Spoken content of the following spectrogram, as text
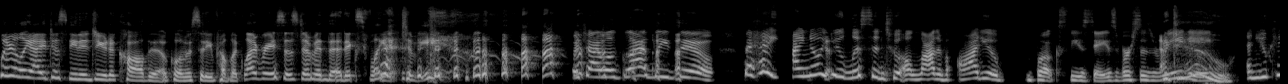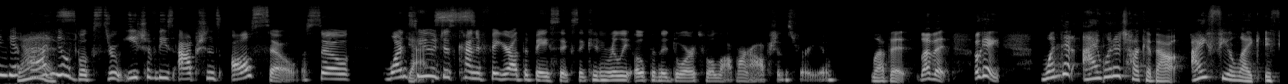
Clearly, I just needed you to call the Oklahoma City Public Library System and then explain it to me. Which I will gladly do. But hey, I know you listen to a lot of audio books these days versus reading. And you can get yes. audiobooks through each of these options also. So once yes. you just kind of figure out the basics, it can really open the door to a lot more options for you. Love it. Love it. Okay. One that I want to talk about, I feel like if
